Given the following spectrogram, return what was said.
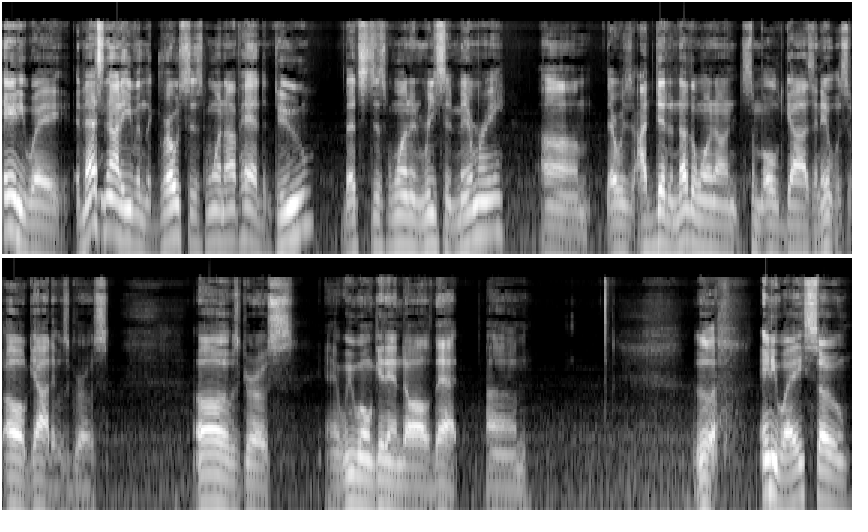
anyway, and that's not even the grossest one I've had to do. That's just one in recent memory. Um, there was I did another one on some old guys, and it was oh god, it was gross. Oh, it was gross, and we won't get into all of that. Um, Ugh. Anyway, so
